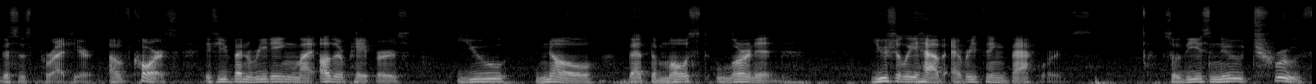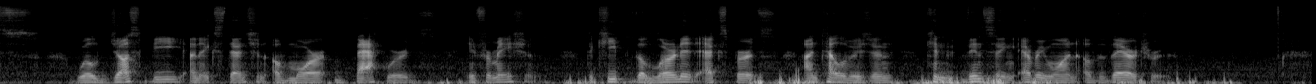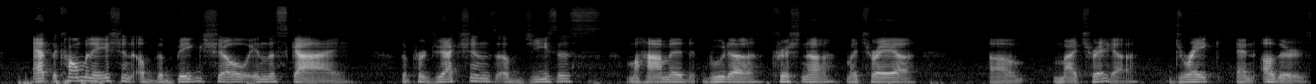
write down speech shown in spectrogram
this is Peret here. Of course, if you've been reading my other papers, you know that the most learned usually have everything backwards. So these new truths will just be an extension of more backwards information to keep the learned experts on television convincing everyone of their truth. At the culmination of the big show in the sky, the projections of Jesus, Muhammad, Buddha, Krishna, Maitreya, um, Maitreya, Drake, and others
